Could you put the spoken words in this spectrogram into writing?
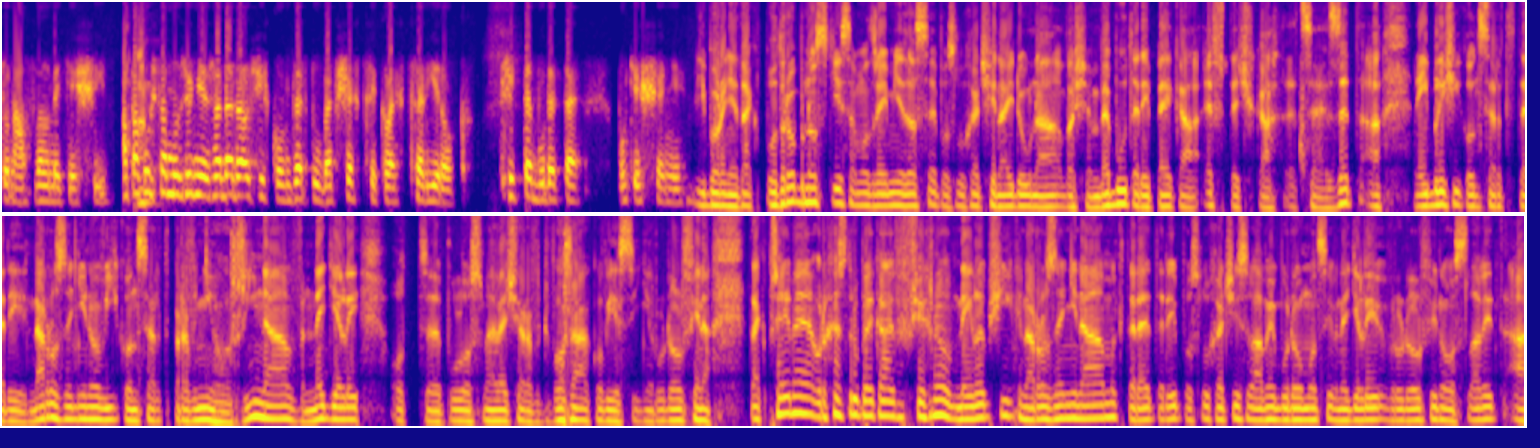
to nás velmi těší. A tak už samozřejmě řada dalších koncertů ve všech cyklech celý rok. Přijďte, budete potěšeni. Výborně, tak podrobnosti samozřejmě zase posluchači najdou na vašem webu, tedy pkf.cz a nejbližší koncert, tedy narozeninový koncert 1. října v neděli od půl osmé večer v Dvořákově síni Rudolfina. Tak přejeme orchestru PKF všechno nejlepší k narozeninám, které tedy posluchači s vámi budou moci v neděli v Rudolfinu oslavit a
